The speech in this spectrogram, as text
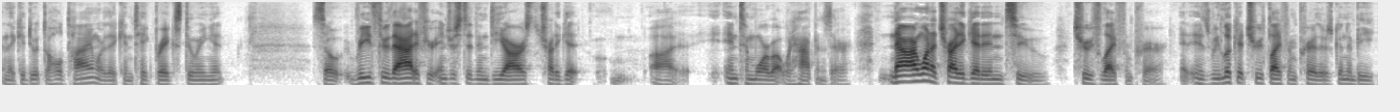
and they could do it the whole time, or they can take breaks doing it. So read through that if you're interested in DRs to try to get uh, into more about what happens there. Now I want to try to get into truth, life, and prayer. As we look at truth, life, and prayer, there's going to be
